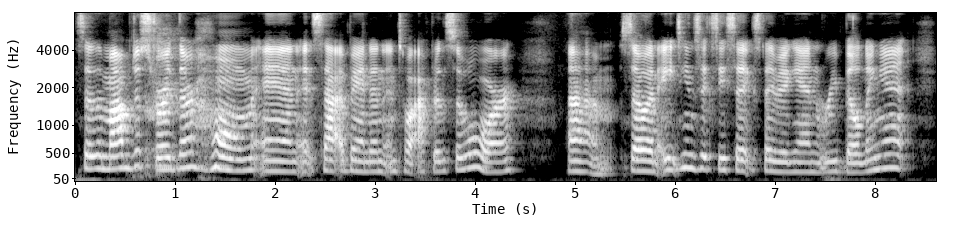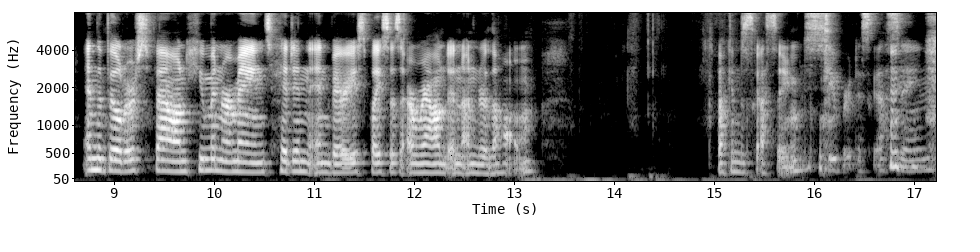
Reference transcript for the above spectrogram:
So the mob destroyed their home and it sat abandoned until after the Civil War. Um, so in 1866, they began rebuilding it, and the builders found human remains hidden in various places around and under the home. Fucking disgusting. Super disgusting.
